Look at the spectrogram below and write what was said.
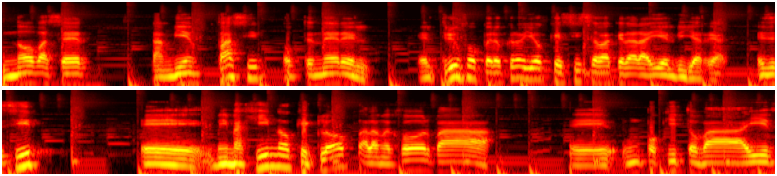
no va a ser también fácil obtener el, el triunfo, pero creo yo que sí se va a quedar ahí el Villarreal. Es decir, eh, me imagino que Klopp a lo mejor va eh, un poquito va a ir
